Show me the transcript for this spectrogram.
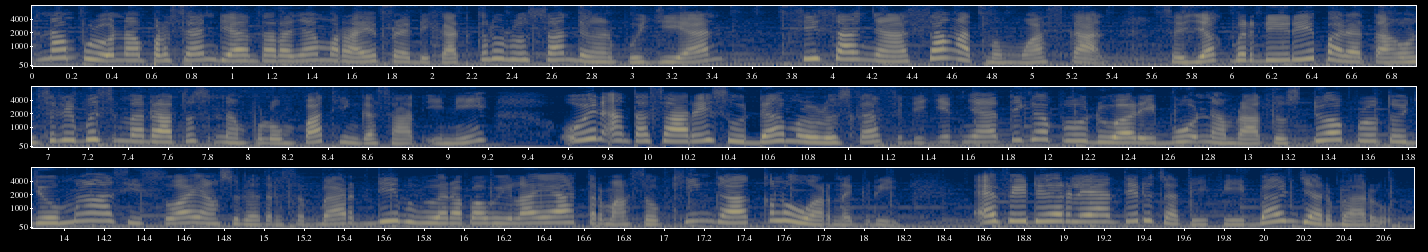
66% di antaranya meraih predikat kelulusan dengan pujian, sisanya sangat memuaskan. Sejak berdiri pada tahun 1964 hingga saat ini, UIN Antasari sudah meluluskan sedikitnya 32.627 mahasiswa yang sudah tersebar di beberapa wilayah termasuk hingga ke luar negeri. Evi Derlianti, Duta TV, Banjarbaru.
